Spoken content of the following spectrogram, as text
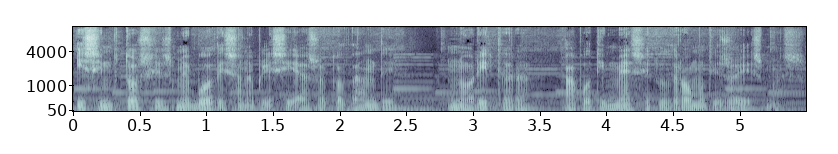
Οι συμπτώσεις με εμπόδισαν να πλησιάσω το Δάντι νωρίτερα από τη μέση του δρόμου της ζωής μας.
